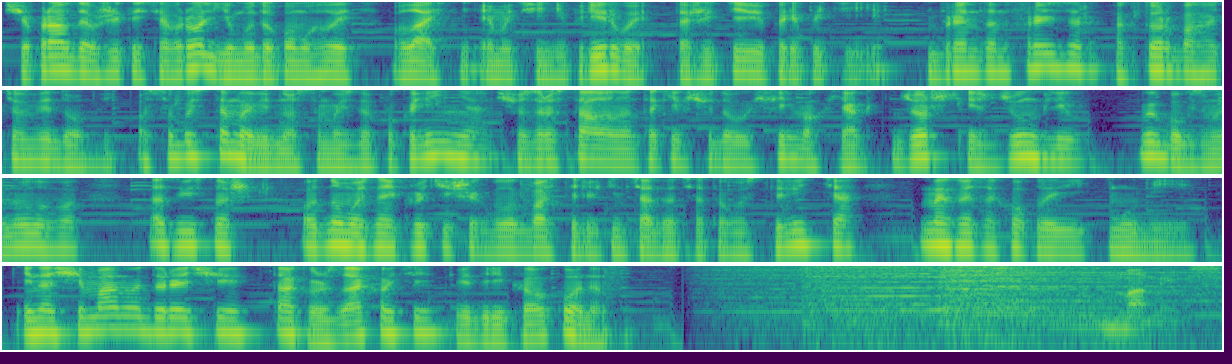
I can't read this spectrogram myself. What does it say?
Щоправда, вжитися в роль йому допомогли власні емоційні прірви та життєві перипетії. Брендан Фрейзер актор багатьом відомий. Особисто ми відносимось до покоління, що зростало на таких чудових фільмах, як Джордж із джунглів, Вибух з минулого та, звісно ж, одному з найкрутіших блокбастерів кінця 20-го століття мегазахопливій мумії. І наші мами, до речі, також захваті від Ріка О'Коннелла. Mummies.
